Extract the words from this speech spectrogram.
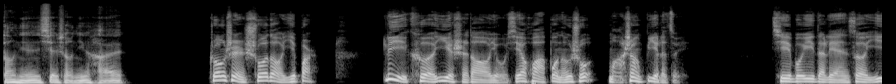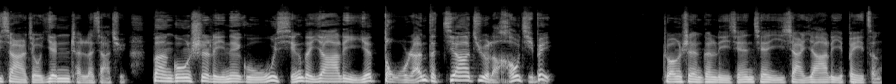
当年先生您还……庄慎说到一半，立刻意识到有些话不能说，马上闭了嘴。戚不义的脸色一下就阴沉了下去，办公室里那股无形的压力也陡然的加剧了好几倍。庄慎跟李芊芊一下压力倍增，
